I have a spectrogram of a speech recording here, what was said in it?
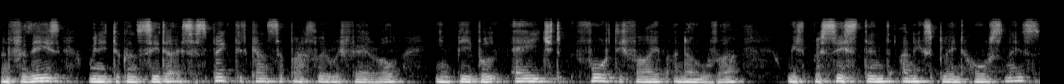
And for this, we need to consider a suspected cancer pathway referral in people aged 45 and over with persistent unexplained hoarseness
